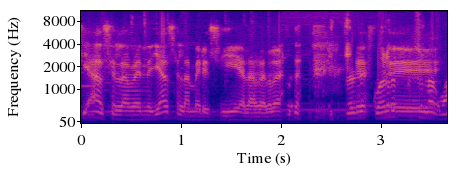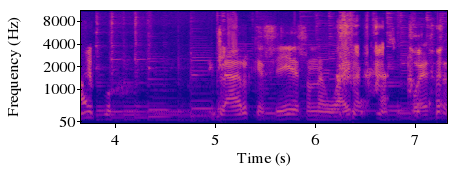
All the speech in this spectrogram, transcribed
ya se la ya se la merecía, la verdad. Estoy de acuerdo que es una este, waifu. Claro que sí, es una waifu, por supuesto.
